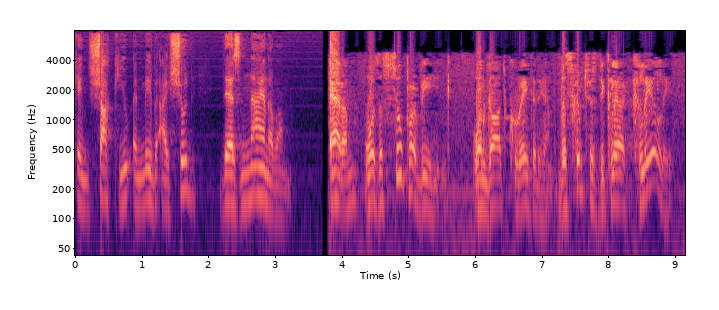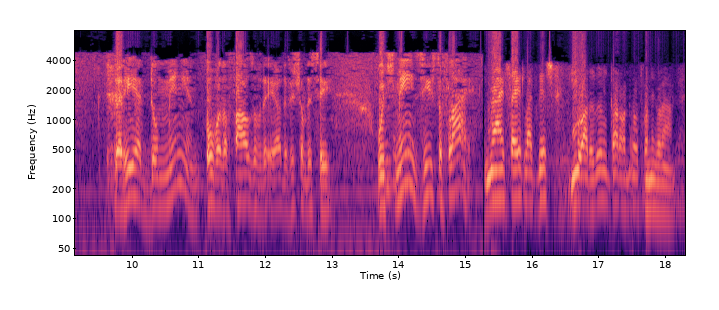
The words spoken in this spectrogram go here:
can shock you, and maybe I should, there's nine of them. Adam was a super being when God created him. The scriptures declare clearly that he had dominion over the fowls of the air, the fish of the sea, which means he used to fly. May I say it like this? You are the little God on earth running around.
